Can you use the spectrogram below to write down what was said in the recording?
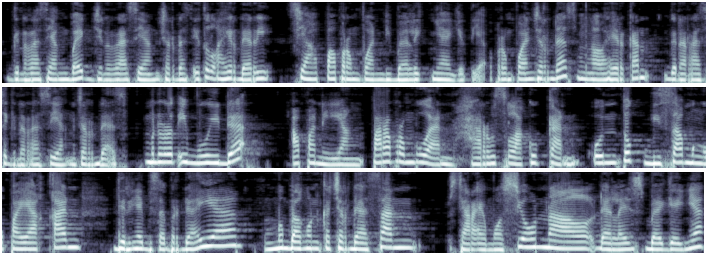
generasi yang baik, generasi yang cerdas itu lahir dari siapa perempuan di baliknya gitu ya. Perempuan cerdas melahirkan generasi-generasi yang cerdas. Menurut Ibu Ida, apa nih yang para perempuan harus lakukan untuk bisa mengupayakan dirinya bisa berdaya, membangun kecerdasan secara emosional dan lain sebagainya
